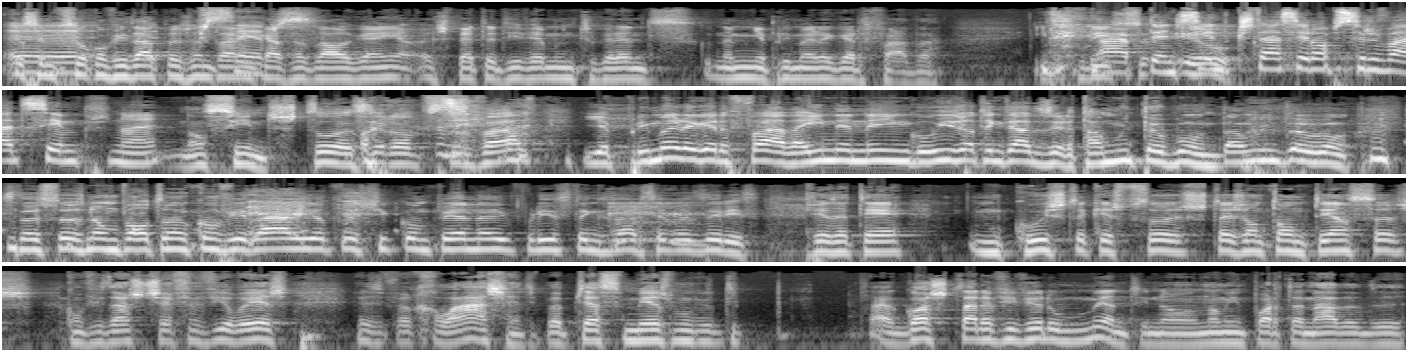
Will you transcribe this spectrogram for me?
Eu sempre eh, sou convidado para jantar em casa de alguém, a expectativa é muito grande na minha primeira garfada. E por isso Ah, portanto, eu sente que está a ser observado sempre, não é? não sinto, estou a ser observado e a primeira garfada ainda nem engoli, já tenho que estar a dizer está muito bom, está muito bom. Senão as pessoas não me voltam a convidar e eu depois fico com pena e por isso tenho que estar sempre a dizer isso. Às vezes até me custa que as pessoas estejam tão tensas, convidaste o chefe a Vilés, relaxem, tipo, apetece mesmo, tipo, ah, gosto de estar a viver o momento e não, não me importa nada de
